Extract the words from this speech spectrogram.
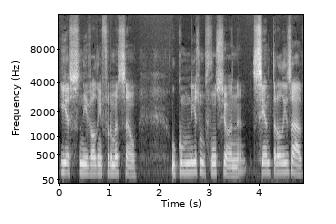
esse nível de informação. O comunismo funciona centralizado,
